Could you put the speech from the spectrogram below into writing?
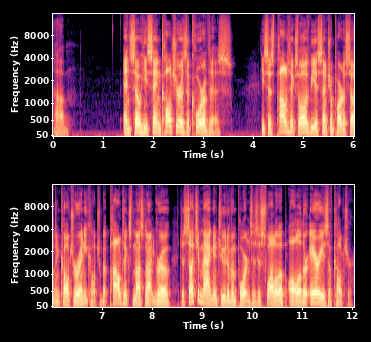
Um, and so he's saying culture is the core of this. He says politics will always be a central part of Southern culture or any culture, but politics must not grow to such a magnitude of importance as to swallow up all other areas of culture.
